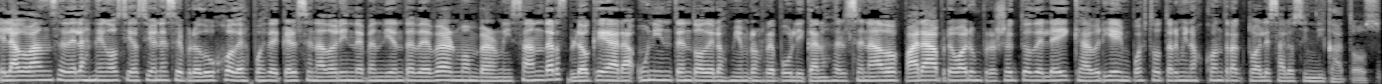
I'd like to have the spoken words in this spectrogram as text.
El avance de las negociaciones se produjo después de que el senador independiente de Vermont, Bernie Sanders, bloqueara un intento de los miembros republicanos del Senado para aprobar un proyecto de ley que habría impuesto términos contractuales a los sindicatos.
